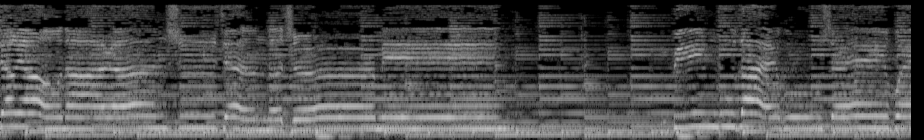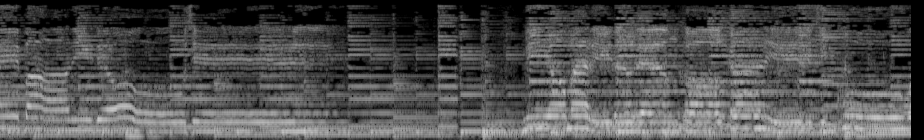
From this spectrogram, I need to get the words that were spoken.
想要那人世间的痴迷，并不在乎谁会把你丢弃。你有美丽的脸和根已经枯萎，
